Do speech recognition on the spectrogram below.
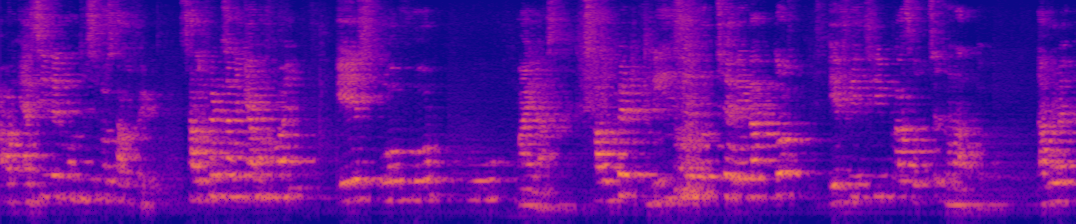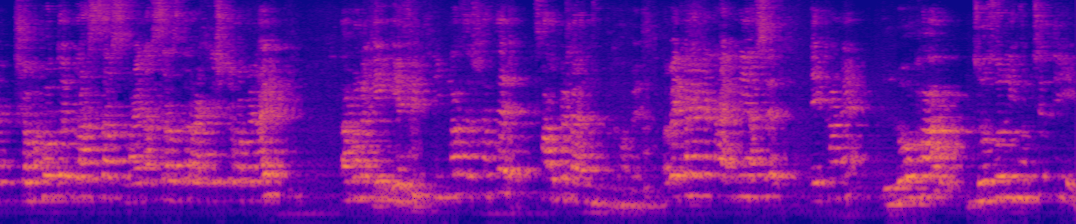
আবার অ্যাসিডের মধ্যে ছিল সালফেট সালফেট জানি কেমন হয়? SO4 2 মাইনাস সালফেট নিচে হচ্ছে ঋণাত্মক Fe3 প্লাস হচ্ছে ধনাত্মক। তাহলে স্বভাবতই প্লাস চার্জ মাইনাস চার্জ দ্বারা আকৃষ্ট হবে রাইট তাহলে এই Fe3 প্লাস এর সাথে সালফেট আয়ন যুক্ত হবে। তবে এখানে একটা কাহিনী আছে, এখানে লোহার যোজনী হচ্ছে 3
